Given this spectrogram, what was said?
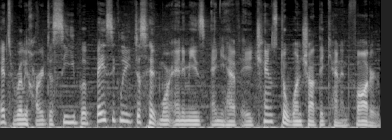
it's really hard to see, but basically just hit more enemies and you have a chance to one-shot the cannon fodder.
